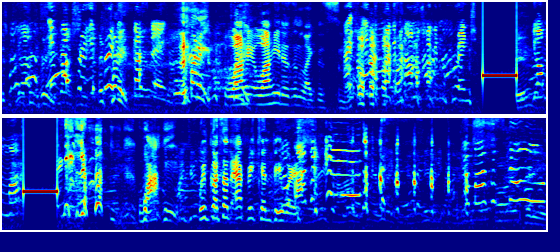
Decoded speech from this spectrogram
it's pretty. It's pretty. It's not pretty, it's pretty, pretty. disgusting. pretty. Why? Why he doesn't like the I snow? hate the fucking snow, I'm a fucking cringe. Your mom Why? We've got South African viewers. Your mom's a snow!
